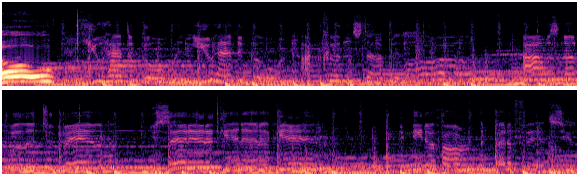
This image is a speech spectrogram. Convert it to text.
Oh. You had to go and you had to go, I couldn't stop it. I was not willing to bend. You said it again and again. You need a heart that better fits you.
